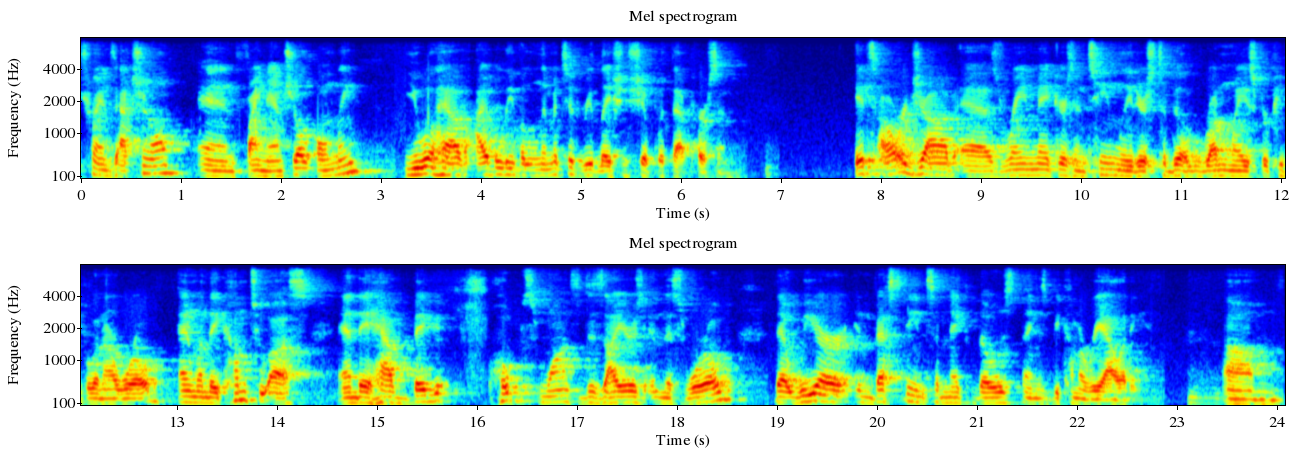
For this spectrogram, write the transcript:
transactional and financial only, you will have, I believe, a limited relationship with that person. It's our job as rainmakers and team leaders to build runways for people in our world. And when they come to us and they have big hopes, wants, desires in this world, that we are investing to make those things become a reality. Um,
